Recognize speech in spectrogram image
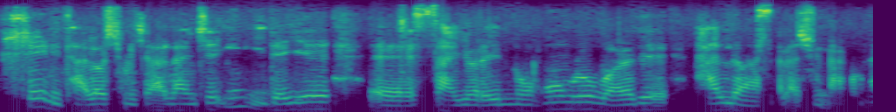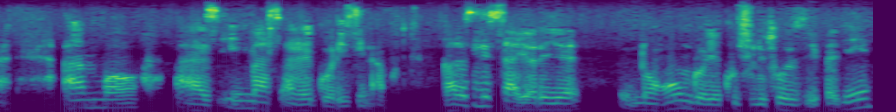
خیلی تلاش می‌کردن که این ایده سیاره نهم رو وارد حل مسئلهشون نکنن. اما از این مسئله گریزی نبود. قبل از سیاره نهم رو یه کوچولو توضیح بدیم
